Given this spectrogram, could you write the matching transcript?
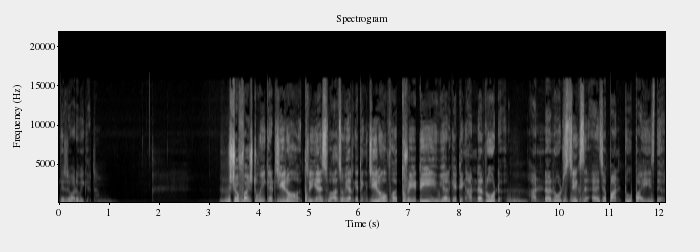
This is what we get so first we get 0, 3s also we are getting 0. For 3d we are getting under root, under root 6 h upon 2 pi is there.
